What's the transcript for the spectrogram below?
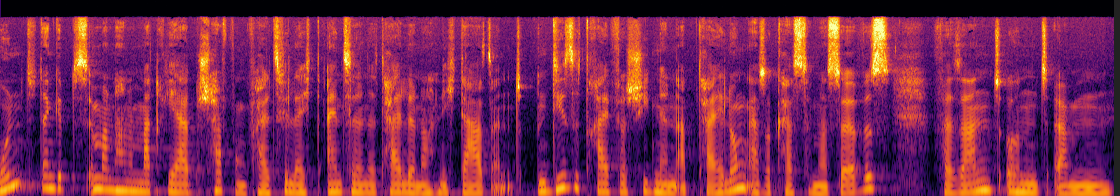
Und dann gibt es immer noch eine Materialbeschaffung, falls vielleicht einzelne Teile noch nicht da sind. Und diese drei verschiedenen Abteilungen, also Customer Service, Versand und ähm,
